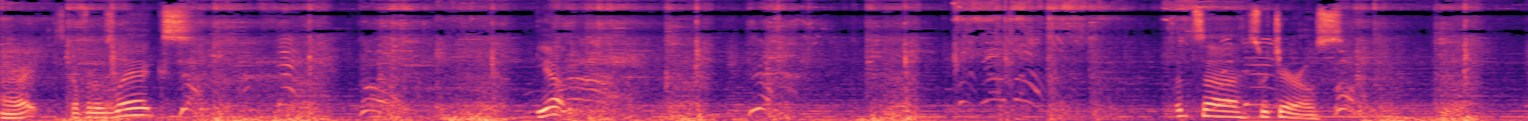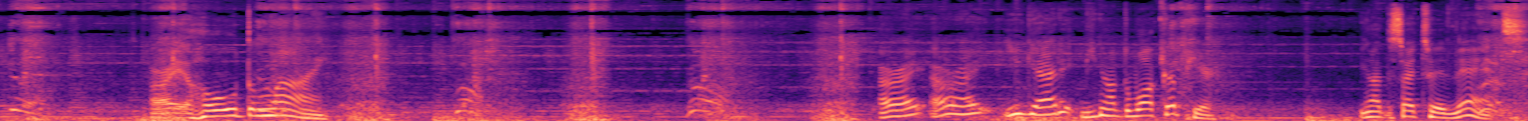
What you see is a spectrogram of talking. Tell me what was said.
All right, let's go for those legs. Yep. Let's uh switch arrows. All right, hold the line. All right, all right, you got it. You're gonna have to walk up here. You're gonna have to start to advance.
